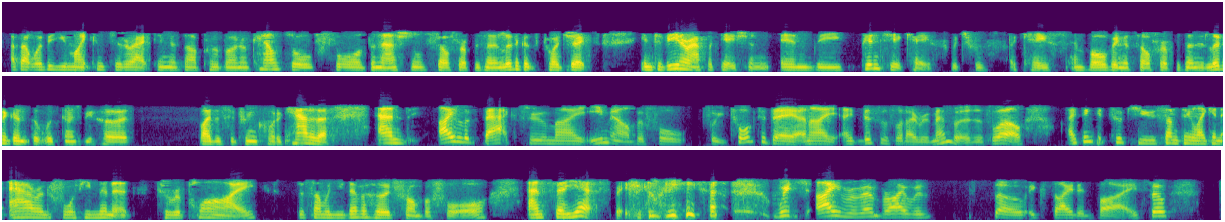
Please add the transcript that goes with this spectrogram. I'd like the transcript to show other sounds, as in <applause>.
about whether you might consider acting as our pro bono counsel for the National Self-Represented Litigants Project intervenor application in the Pintea case, which was a case involving a self-represented litigant that was going to be heard by the Supreme Court of Canada. And I looked back through my email before we talked today, and I, I this is what I remembered as well. I think it took you something like an hour and 40 minutes to reply to someone you've never heard from before and say yes, <laughs> basically, which I remember I was so excited by. So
